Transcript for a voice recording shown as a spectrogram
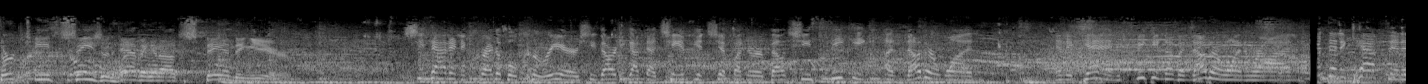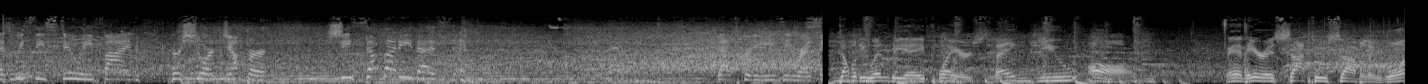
13th season having an outstanding year. She's had an incredible career. She's already got that championship under her belt. She's seeking another one. And again, speaking of another one, Ron, and then a captain as we see Stewie find her short jumper. She's somebody that's that's pretty easy right there. WNBA players, thank you all. And here is Satou Sabally.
